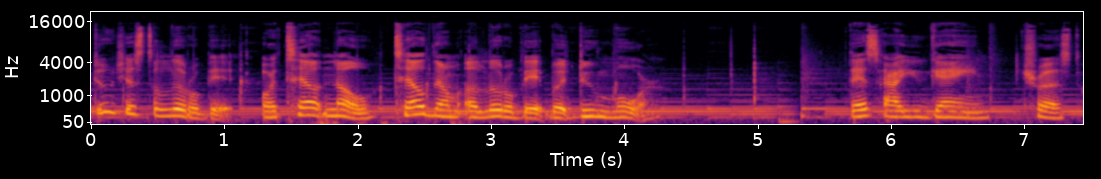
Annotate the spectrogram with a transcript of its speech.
do just a little bit. Or tell, no, tell them a little bit, but do more. That's how you gain trust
